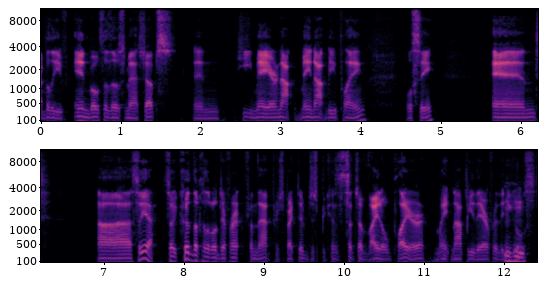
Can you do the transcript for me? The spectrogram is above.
I believe, in both of those matchups, and he may or not may not be playing. We'll see. And uh, so yeah, so it could look a little different from that perspective, just because such a vital player might not be there for the Eagles.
